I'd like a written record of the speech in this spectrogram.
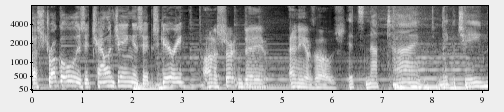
a struggle? Is it challenging? Is it scary? On a certain day, any of those. It's not time to make a change.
